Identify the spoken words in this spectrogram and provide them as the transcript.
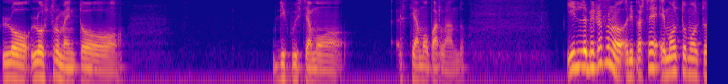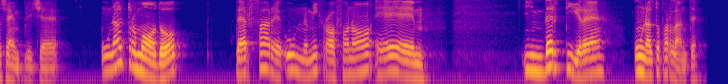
lo, lo strumento di cui stiamo, stiamo parlando. Il microfono di per sé è molto molto semplice. Un altro modo per fare un microfono è invertire un altoparlante.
